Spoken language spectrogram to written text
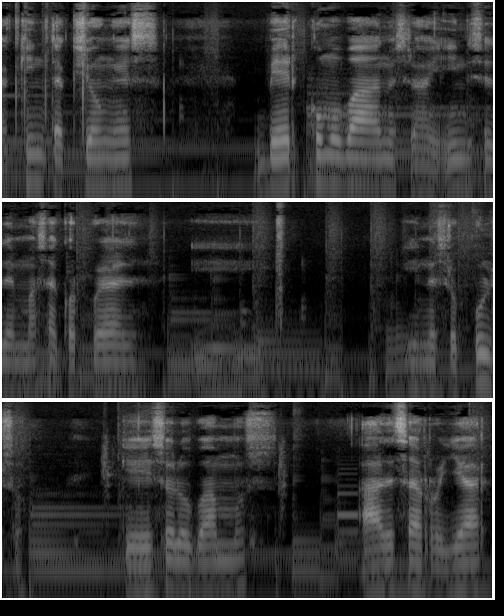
la quinta acción es ver cómo va nuestro índice de masa corporal y, nuestro pulso, que eso lo vamos a desarrollar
